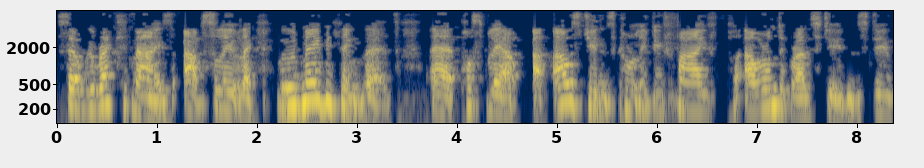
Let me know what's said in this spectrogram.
So we recognise absolutely. We would maybe think that uh, possibly our, our students currently do five. Our undergrad students do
